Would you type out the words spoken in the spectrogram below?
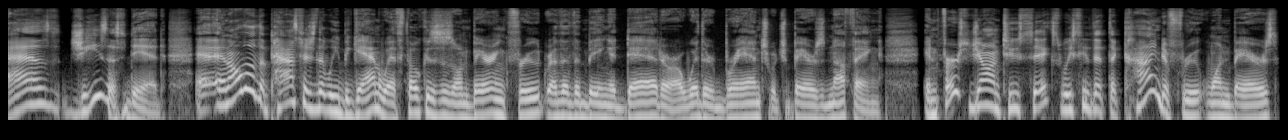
as Jesus did. And although the passage that we began with focuses on bearing fruit rather than being a dead or a withered branch which bears nothing, in 1 John 2 6, we see that the kind of fruit one bears,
